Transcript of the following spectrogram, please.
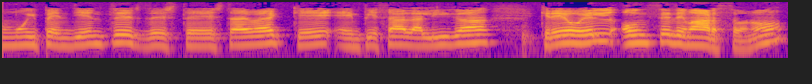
muy pendientes de este Stabæk que empieza la liga, creo, el 11 de marzo, ¿no?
